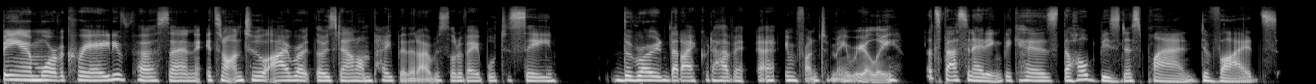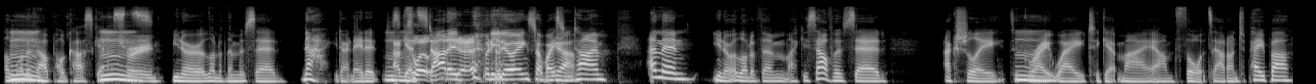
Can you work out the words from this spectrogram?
being a more of a creative person, it's not until I wrote those down on paper that I was sort of able to see the road that I could have uh, in front of me, really. That's fascinating because the whole business plan divides a lot of our podcast guests. True. You know, a lot of them have said, nah, you don't need it. Just Absolutely, get started. yeah. What are you doing? Stop wasting Yeah. time. And then, you know, a lot of them, like yourself, have said, actually, it's a great way to get my um, thoughts out onto paper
